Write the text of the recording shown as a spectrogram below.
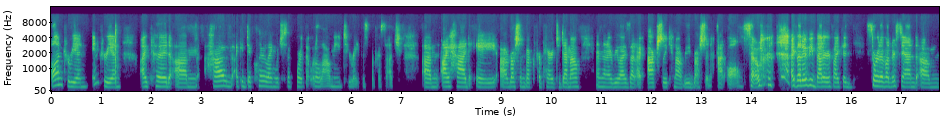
on Korean, in Korean, I could um, have, I could declare language support that would allow me to write this book as such. Um, I had a, a, Russian book prepared to demo, and then I realized that I actually cannot read Russian at all. So I thought it'd be better if I could sort of understand um,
